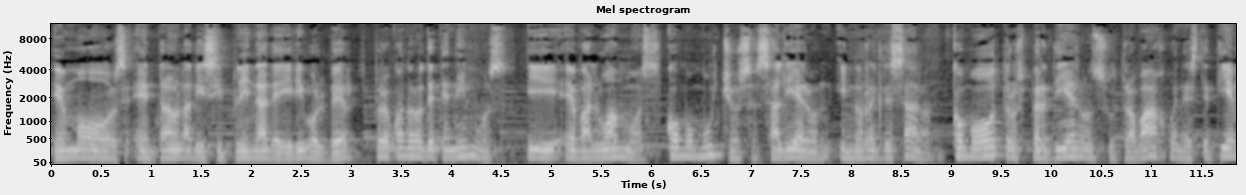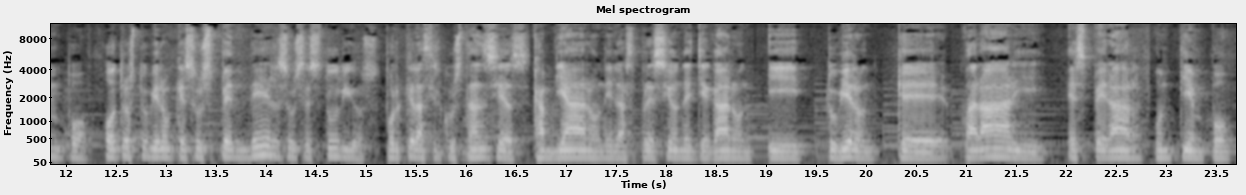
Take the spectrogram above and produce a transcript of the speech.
Hemos entrado en la disciplina de ir y volver, pero cuando nos detenemos y evaluamos cómo muchos salieron y no regresaron, cómo otros perdieron su trabajo en este tiempo, otros tuvieron que suspender sus estudios porque las circunstancias cambiaron y las presiones llegaron y tuvieron que parar y esperar un tiempo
